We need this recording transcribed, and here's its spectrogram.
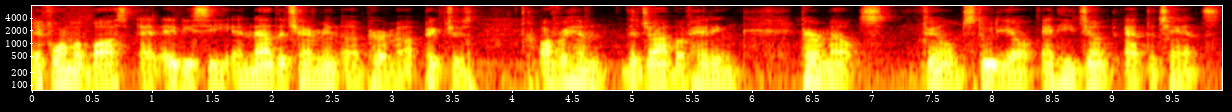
a former boss at ABC and now the chairman of Paramount Pictures, offered him the job of heading Paramount's film studio, and he jumped at the chance.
